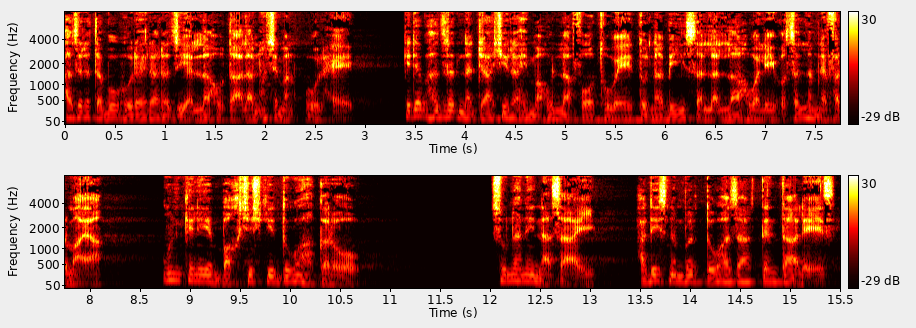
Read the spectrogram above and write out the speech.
حضرت ابو حریرہ رضی اللہ تعالیٰ عنہ سے منقول ہے کہ جب حضرت نجاشی رحمہ اللہ فوت ہوئے تو نبی صلی اللہ علیہ وسلم نے فرمایا، ان کے لیے بخشش کی دعا کرو۔ سنن نسائی، حدیث نمبر دو ہزار تینتالیس۔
